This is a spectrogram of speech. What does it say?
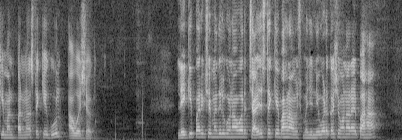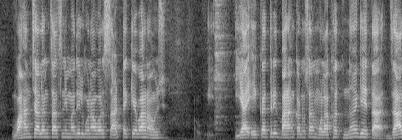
किमान पन्नास टक्के गुण आवश्यक. लेखी परीक्षेमधील गुणावर चाळीस टक्के भारांश म्हणजे निवड कशी होणार आहे पहा. वाहन चालन चाचणीमधील गुणावर साठ टक्के भारांश या एकत्रित भारांकानुसार मुलाखत न घेता जात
